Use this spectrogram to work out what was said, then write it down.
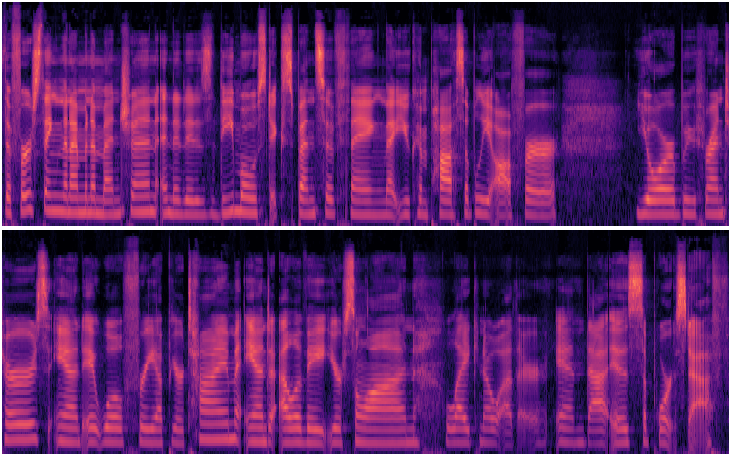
The first thing that I'm going to mention, and it is the most expensive thing that you can possibly offer your booth renters, and it will free up your time and elevate your salon like no other, and that is support staff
